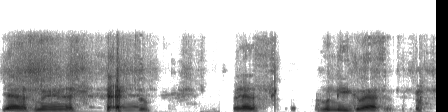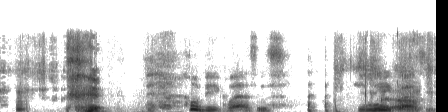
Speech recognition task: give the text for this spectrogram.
Yes, man. That's, that's the best. Who need glasses? Who need glasses? You need glasses.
